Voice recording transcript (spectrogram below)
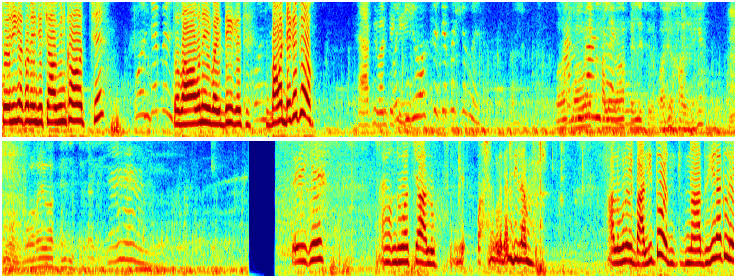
তো এদিকে এখন এই যে চাউমিন খাওয়া হচ্ছে। তো বাবা মানে এই বাড়ির দিকে গেছে। বাবা ডেকেছো? তো এদিকে এখন ধোয়াচ্ছে আলু। যে বাসনগুলো এখানে দিলাম? আলুগুলো এই বালি তো না ধুয়ে রাখলে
